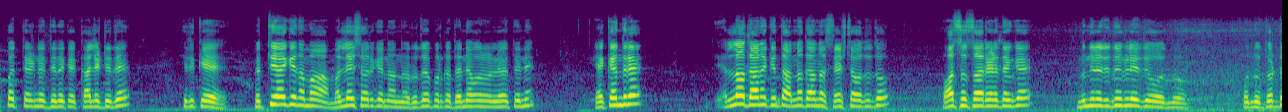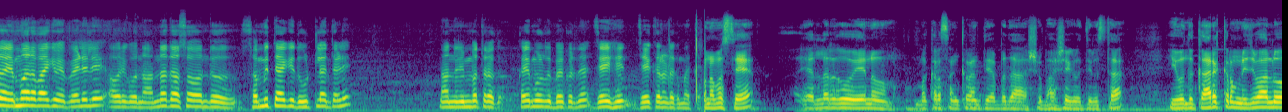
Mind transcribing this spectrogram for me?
ಇಪ್ಪತ್ತೆರಡನೇ ದಿನಕ್ಕೆ ಕಾಲಿಟ್ಟಿದೆ. ಇದಕ್ಕೆ ಪ್ರತಿಯಾಗಿ ನಮ್ಮ ಮಲ್ಲೇಶ್ವರಿಗೆ ನಾನು ಹೃದಯಪೂರ್ವಕ ಧನ್ಯವಾದಗಳು ಹೇಳ್ತೀನಿ. ಯಾಕೆಂದರೆ ಎಲ್ಲ ದಾನಕ್ಕಿಂತ ಅನ್ನದಾನ ಶ್ರೇಷ್ಠವಾದದ್ದು. ವಾಸು ಸರ್ ಹೇಳ್ದಂಗೆ ಮುಂದಿನ ದಿನಗಳಲ್ಲಿ ಇದು ಒಂದು ಒಂದು ದೊಡ್ಡ ಹೆಮ್ಮರವಾಗಿ ಬೆಳೀಲಿ. ಅವರಿಗೆ ಒಂದು ಅನ್ನದಾಸ ಒಂದು ಸಮಿತಿಯಾಗಿ ಇದು ಹುಟ್ಟಲಿ ಅಂತೇಳಿ ನಾನು ನಿಮ್ಮ ಹತ್ರ ಕೈ ಮುಗಿದು ಬೇಡ್ಕೊಳ್ತೇನೆ. ಜೈ ಹಿಂದ್, ಜೈ ಕರ್ನಾಟಕ ಮತ್ತೆ ನಮಸ್ತೆ. ಎಲ್ಲರಿಗೂ ಏನು ಮಕರ ಸಂಕ್ರಾಂತಿ ಹಬ್ಬದ ಶುಭಾಶಯಗಳು ತಿಳಿಸ್ತಾ. ಈ ಒಂದು ಕಾರ್ಯಕ್ರಮ ನಿಜವಾಗ್ಲೂ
